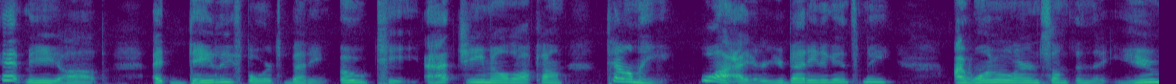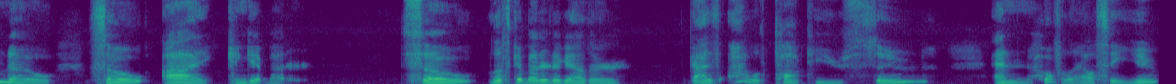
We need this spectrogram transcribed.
hit me up at Daily Sports Betting OT at gmail.com. Tell me, why are you betting against me? I want to learn something that you know so I can get better. So let's get better together. Guys, I will talk to you soon, and hopefully, I'll see you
